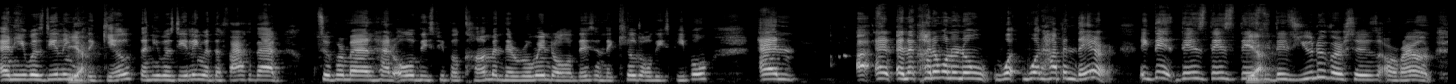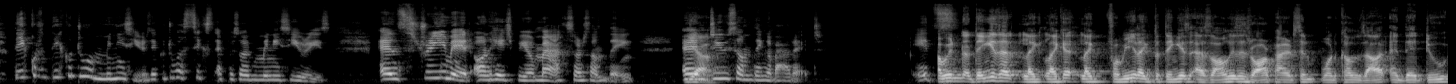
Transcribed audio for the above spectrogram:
and he was dealing Yeah. with the guilt. and he was dealing with the fact that Superman had all of these people come and they ruined all of this and they killed all these people, and. Uh, and, and I kind of want to know what what happened there. Like there, there's there's there's Yeah. there's universes around. They could they could do a miniseries. They could do a six episode miniseries, and stream it on HBO Max or something, and Yeah. do something about it. It's I mean, the thing is that like like like for me, like the thing is, as long as this Robert Pattinson one comes out and they do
